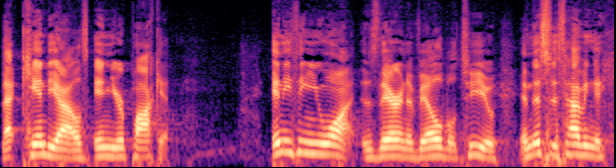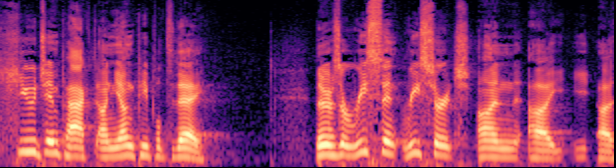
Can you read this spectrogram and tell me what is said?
that candy aisle is in your pocket. Anything you want is there and available to you. And this is having a huge impact on young people today. There's a recent research on uh, uh,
